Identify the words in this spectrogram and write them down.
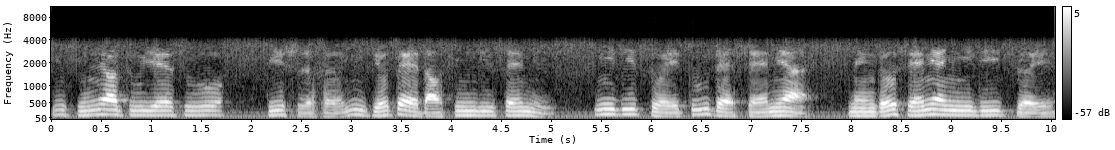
你信了主耶稣的时候，你就得到新的生命，你的罪都得赦免。能够赦免你的罪，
